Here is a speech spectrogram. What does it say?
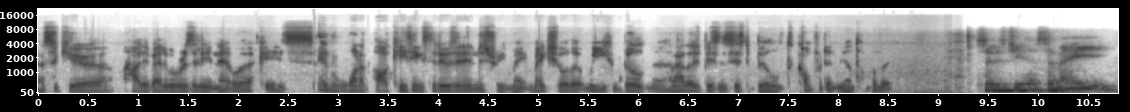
a secure, highly available, resilient network is one of our key things to do as an industry. Make, make sure that we can build, allow those businesses to build confidently on top of it. So does GSMA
